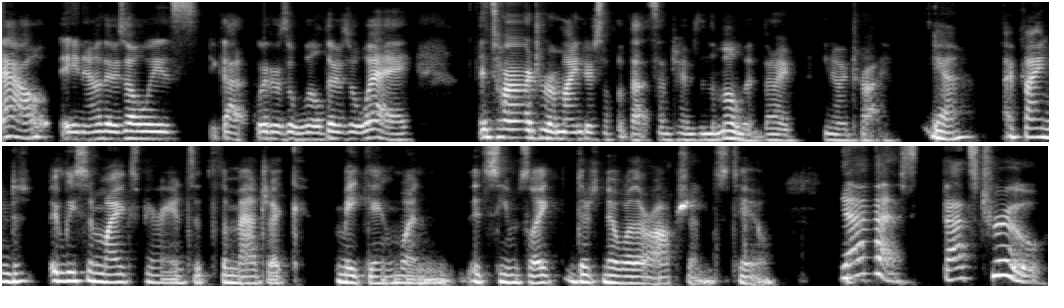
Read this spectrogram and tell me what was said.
out, you know, there's always you got where there's a will, there's a way. It's hard to remind yourself of that sometimes in the moment, but I, you know, I try. Yeah. I find, at least in my experience, it's the magic making when it seems like there's no other options too. Yes, that's true.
